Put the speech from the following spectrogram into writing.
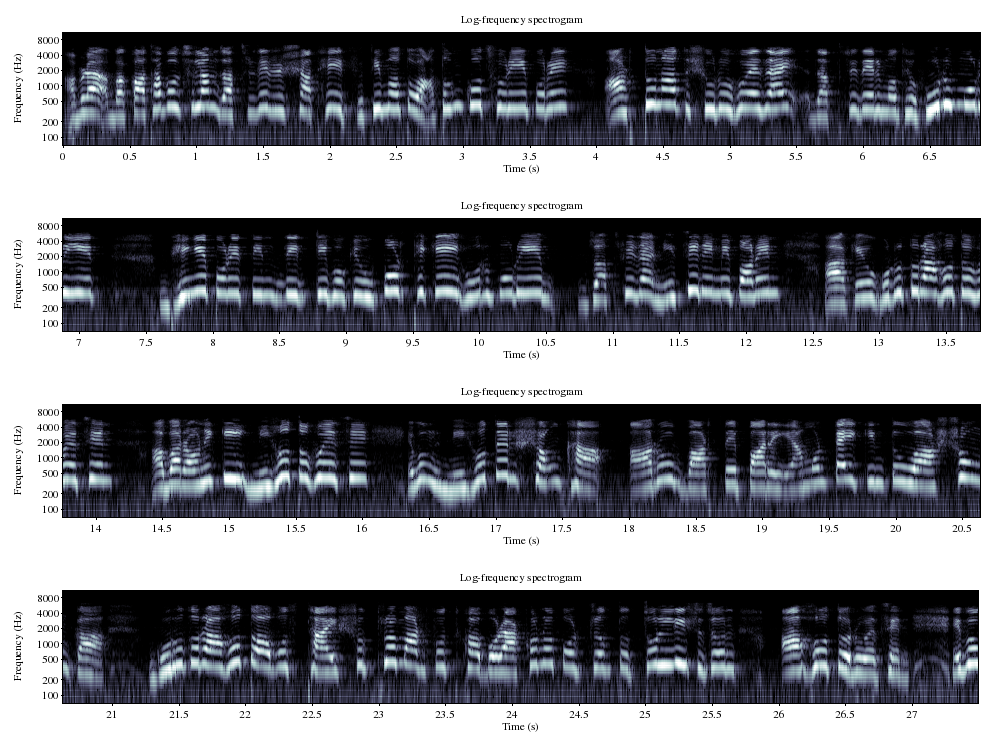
আমরা কথা বলছিলাম যাত্রীদের সাথে রীতিমতো আতঙ্ক ছড়িয়ে পড়ে, আর্তনাদ শুরু হয়ে যায়। যাত্রীদের মধ্যে হুড়মুড়িয়ে ভেঙে পড়ে তিন তিনটি বকে। উপর থেকেই হুড়মুড়িয়ে যাত্রীরা নিচে নেমে পড়েন। কেউ গুরুতর আহত হয়েছেন, আবার অনেকেই নিহত হয়েছে এবং নিহতের সংখ্যা আরও বাড়তে পারে। এমনটাই কিন্তু আশঙ্কা। গুরুতর আহত অবস্থায় সূত্র মারফত খবর, এখনও পর্যন্ত চল্লিশ জন আহত রয়েছেন এবং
